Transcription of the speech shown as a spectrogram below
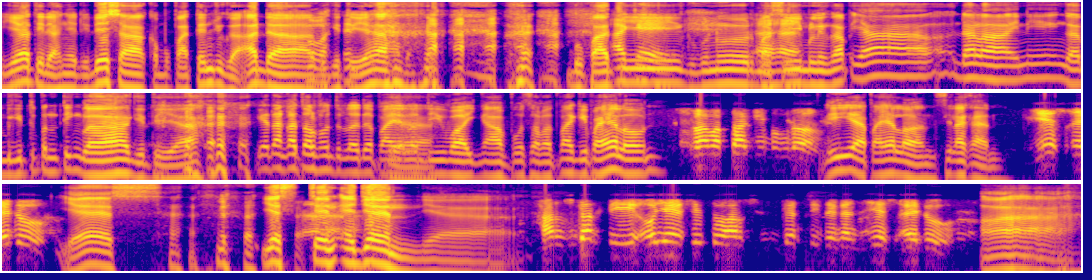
iya tidak hanya di desa, kabupaten juga ada oh, begitu ya. Bupati, okay. gubernur masih uh-huh. melengkap ya udahlah ini nggak begitu penting lah gitu ya. Kita angkat telepon dulu ada Pak yeah. Helon di Waingapu. Selamat pagi Pak Helon. Selamat pagi Bung Don. Iya Pak Helon, silakan. Yes, Edu. Yes. yes, chain agent. Ya. Yeah. Harus ganti. Oh yes, itu harus ganti dengan yes, Edu. Ah,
